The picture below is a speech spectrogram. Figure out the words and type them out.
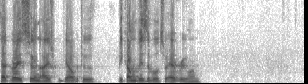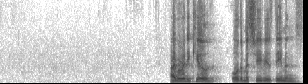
that very soon I shall be able to become visible to everyone. I've already killed all the mischievous demons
